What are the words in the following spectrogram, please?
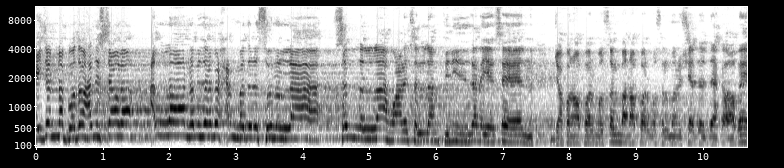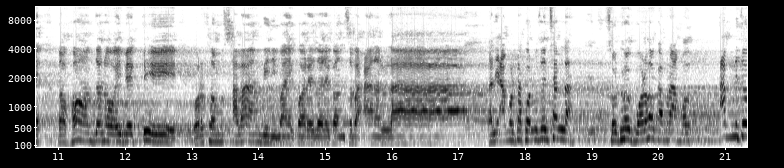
এই জন্য প্রথম হাদিসটা হলো, আল্লাহ নবী মুহাম্মদ রাসূলুল্লাহ সাল্লাল্লাহু আলাইহি সাল্লাম তিনি জানিয়েছেন, যখন অপর মুসলমান, অপর মুসলমানের সাথে দেখা হবে, তখন যেন ওই ব্যক্তি প্রথম সালাম বিনিময় করে ধরে কোন, সুবহানাল্লাহ। তাহলে আমলটা করব তো ইনশাআল্লাহ। ছোট হোক, বড় হোক, আমরা আমল আপনি তো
